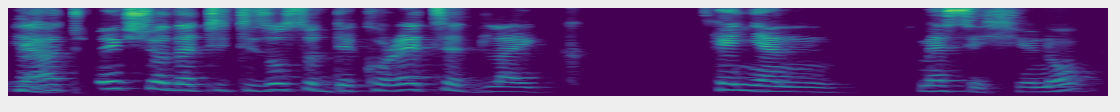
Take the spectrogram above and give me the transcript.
Yeah, hmm. to make sure that it is also decorated like Kenyan message, you know?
